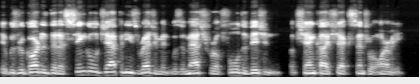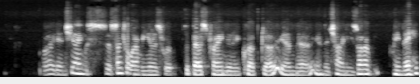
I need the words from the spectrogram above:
it was regarded that a single Japanese regiment was a match for a full division of Chiang Kai shek's Central Army. Right, and Chiang's Central Army units were the best trained and equipped uh, in the in the Chinese army. I mean, they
